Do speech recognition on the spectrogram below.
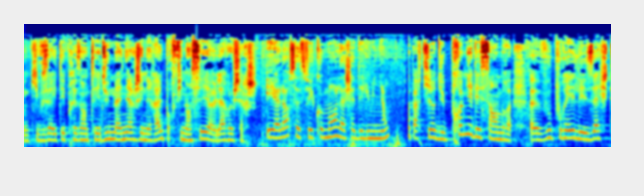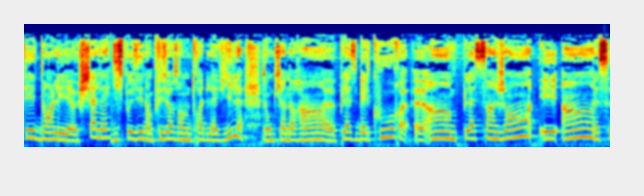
donc qui vous a été présentée d'une manière générale pour financer la recherche. Et alors, ça se fait comment l'achat des lumignons À partir du 1er décembre, vous pourrez les acheter dans les chalets disposés dans plusieurs endroits de la ville. Donc il y en aura un place Bellecour, un place Saint-Jean et un place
